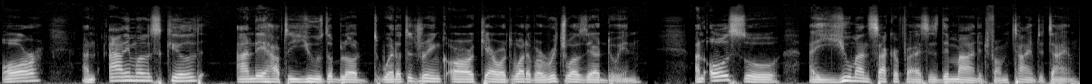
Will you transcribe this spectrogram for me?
Or an animal is killed and they have to use the blood, whether to drink or carry out whatever rituals they are doing. And also, a human sacrifice is demanded from time to time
